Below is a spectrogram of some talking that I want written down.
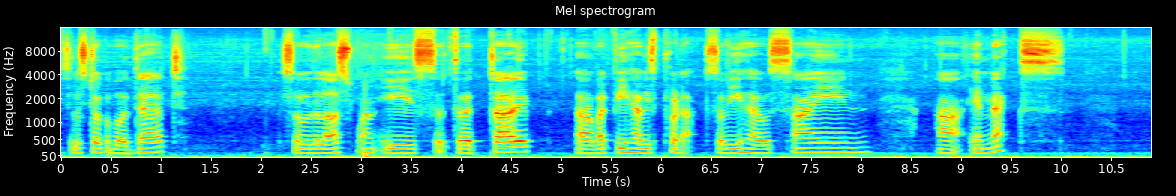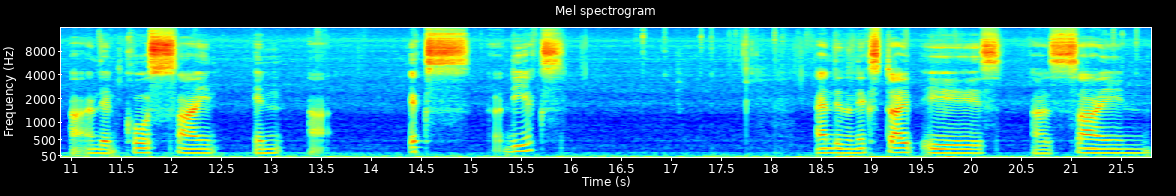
So let's talk about that. So the last one is third type uh, what we have is product. So we have sine uh, mx uh, and then cosine n uh, x uh, dx. And then the next type is uh, sine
